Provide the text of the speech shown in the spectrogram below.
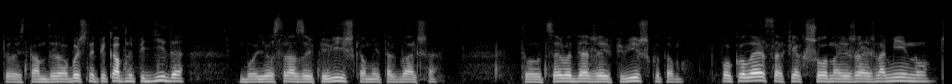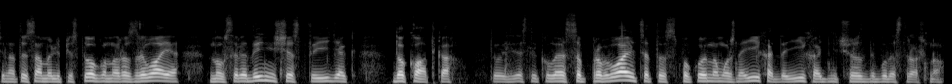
Тобто там, де обичний пікап не підійде, бо його одразу впівішками і так далі, то це видержує впівішку там. По колесах, якщо наїжджаєш на міну чи на той самий ліпісток, воно розриває, але всередині ще стоїть як докатка. Тобто, якщо колеса пробиваються, то спокійно можна їхати, доїхати, нічого не буде страшного.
